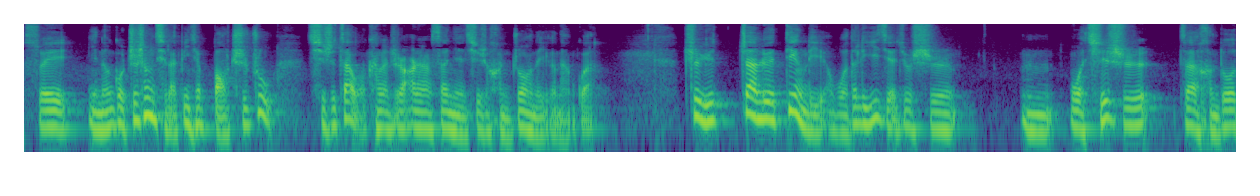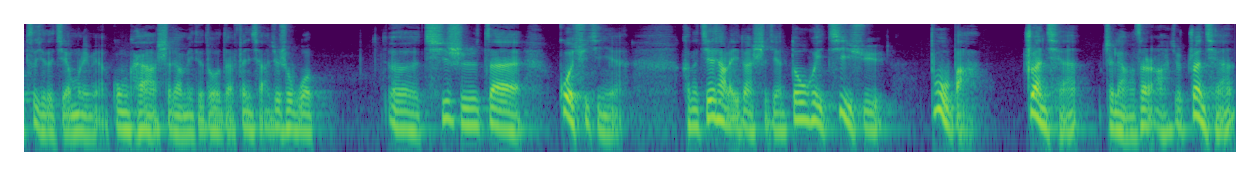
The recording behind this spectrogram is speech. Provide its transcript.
所以你能够支撑起来，并且保持住，其实在我看来，这是二零二三年其实很重要的一个难关。至于战略定力，我的理解就是，嗯，我其实，在很多自己的节目里面，公开啊，社交媒体都有在分享，就是我，呃，其实，在过去几年，可能接下来一段时间，都会继续不把赚钱这两个字儿啊，就赚钱，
